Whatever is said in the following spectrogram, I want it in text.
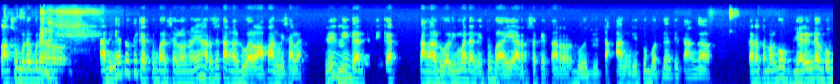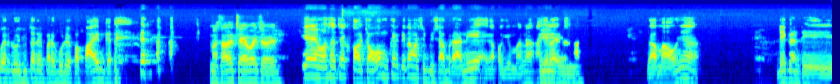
Langsung bener-bener tadinya tuh tiket ke Barcelonanya harusnya tanggal 28 misalnya. Jadi Hmm. diganti tiket tanggal 25 dan itu bayar sekitar 2 jutaan gitu buat ganti tanggal kata teman gue biarin dah gue bayar 2 juta daripada gue diapa-apain kata masalah cewek coy. Iya masa cek kalau cowok mungkin kita masih bisa berani apa gimana. Akhirnya Iya. nggak maunya dia ganti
